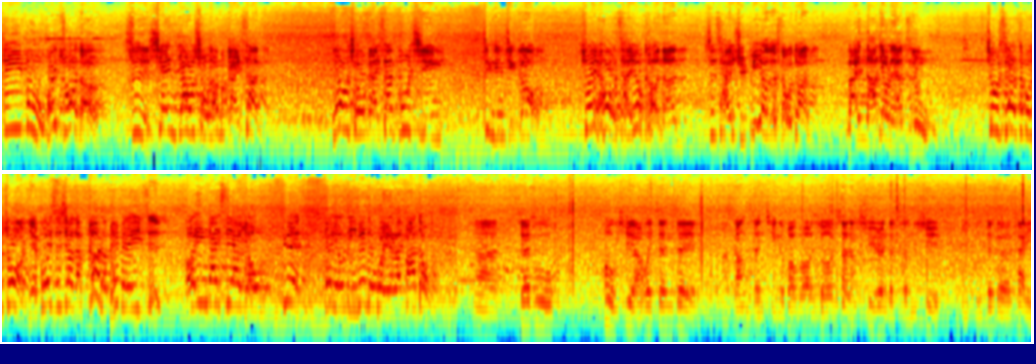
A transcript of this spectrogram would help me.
第一步会做的是先要求他们改善，要求改善不行，进行警告，最后才有可能是采取必要的手段来拿掉人家职务。就是要这么做，也不会是校长个人片面的意志。而应该是要由院要由里面的委员来发动。那教育部后续啊会针对啊刚澄清的，包括说校长续任的程序以及这个代理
